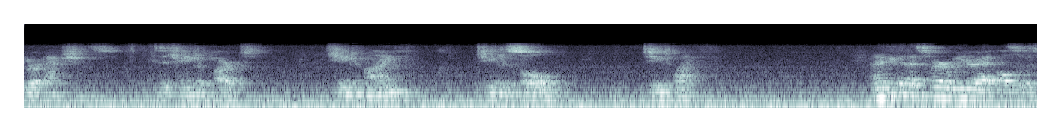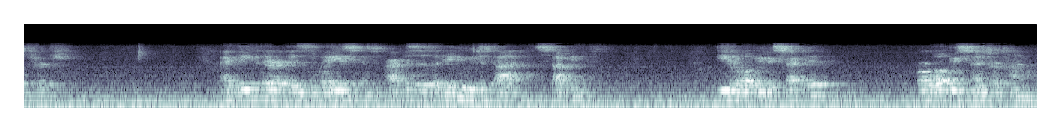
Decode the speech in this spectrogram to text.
your actions. It's a change of heart, change of mind, change of soul, change of life. And I think that that's where we are at also as a church. I think there is some ways and some practices that maybe we just got stuck in. Either what we've expected or what we spent our time on.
